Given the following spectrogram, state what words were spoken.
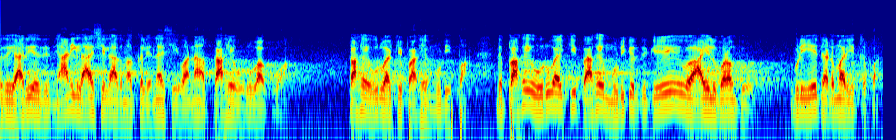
இது அறிவு ஞானிகள் ஆசி இல்லாத மக்கள் என்ன செய்வான்னா பகையை உருவாக்குவான். பகையை உருவாக்கி பகையை முடிப்பான். இந்த பகையை உருவாக்கி பகையை முடிக்கிறதுக்கே ஆயுள் புறம் போயிடும். இப்படியே தடுமாறிட்டு இருப்பான்.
